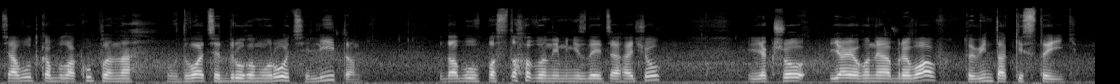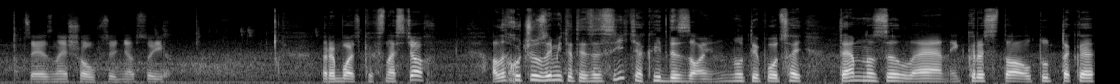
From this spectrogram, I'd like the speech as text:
Ця вудка була куплена в 22-му році літом. Туди був поставлений, мені здається, гачок. І якщо я його не обривав, то він так і стоїть. Це я знайшов сьогодні в своїх рибацьких снастях. Але хочу замітити, зацініть, який дизайн. Ну, типу, оцей темно-зелений, кристал, тут таке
